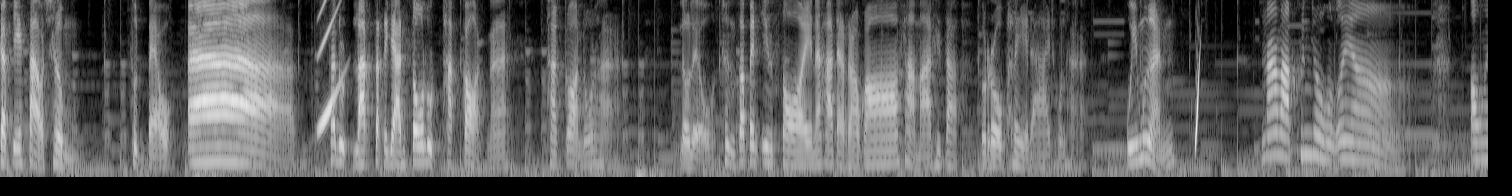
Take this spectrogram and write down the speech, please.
กับยายสาวเฉิมสุดแบ๊วอ่าสะดุดรักจักรยานโซ่หลุดพักก่อนนะ พักก่อนทุกคนค่ะ เร็วๆ ถึงจะเป็นอินซอยนะคะ แต่เราก็สามารถที่จะโรเพลย์ได้ทุกคนค่ะอุ้ยเหมือน น่ารักขึ้นเยอะเลยอะ เอาไง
